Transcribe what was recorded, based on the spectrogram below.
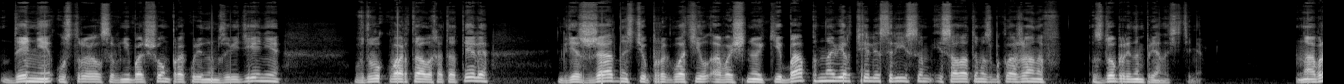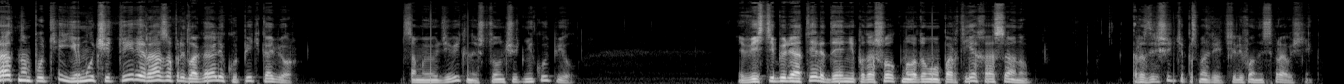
Дэнни устроился в небольшом прокуренном заведении в двух кварталах от отеля, где с жадностью проглотил овощной кебаб на вертеле с рисом и салатом из баклажанов, сдобренным пряностями. На обратном пути ему четыре раза предлагали купить ковер. Самое удивительное, что он чуть не купил — в вестибюле отеля Дэнни подошел к молодому портье Хасану. Разрешите посмотреть телефонный справочник?»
